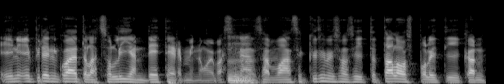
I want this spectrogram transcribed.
ei, ei pidä niin ajatella, että se on liian determinoiva mm. sinänsä, mm. vaan se kysymys on siitä talouspolitiikan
